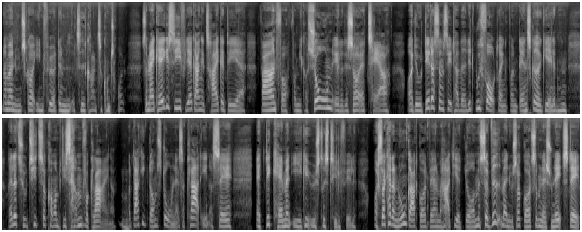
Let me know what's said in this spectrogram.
når man ønsker at indføre den midlertidige grænsekontrol. Så man kan ikke sige flere gange i træk, at det er faren for, for migration, eller det så er terror. Og det er jo det, der sådan set har været lidt udfordring for den danske regering, at den relativt tit så kommer med de samme forklaringer. Mm. Og der gik domstolen altså klart ind og sagde, at det kan man ikke i Østrigs tilfælde. Og så kan der nogen gange godt være, når man har de her domme, så ved man jo så godt som nationalstat,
